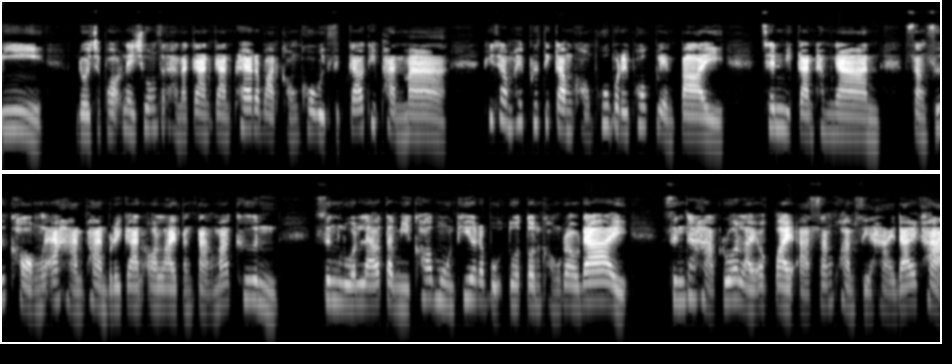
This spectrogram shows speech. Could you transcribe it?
มีโดยเฉพาะในช่วงสถานการณ์การแพร่ระบาดของโควิด -19 ที่ผ่านมา ที่ทำให้พฤติกรรมของผู้บริโภคเปลี่ยนไป เช่นมีการทำงาน สั่งซื้อของและอาหารผ่านบริการออนไลน์ต่างๆ มากขึ้น ซึ่งล้วนแล้วแต่มีข้อมูลที่ระบุตัวตนของเราได้ ซึ่งถ้าหากรั่วไหลออกไปอาจสร้างความเสียหายได้ค่ะ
